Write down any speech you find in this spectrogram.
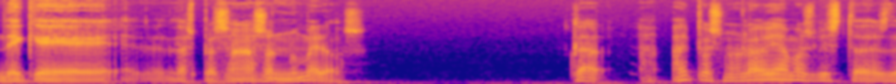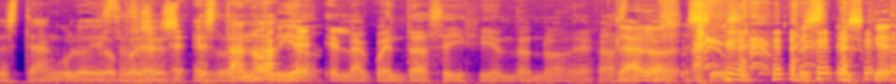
de que las personas son números. Claro, ay, pues no lo habíamos visto desde este ángulo. Digo, pues es, tan obvio. En la cuenta 600, ¿no? De Claro, pues es que,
